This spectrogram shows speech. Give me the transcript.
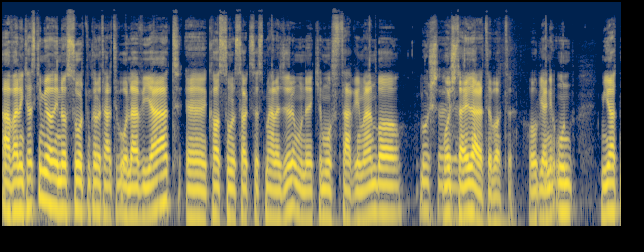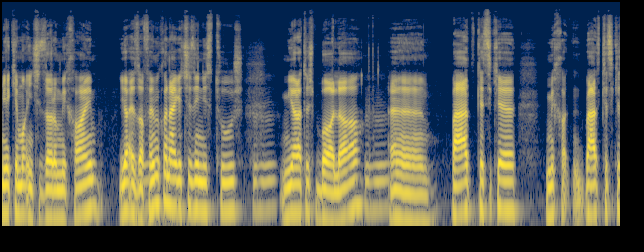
اولین کسی که میاد اینا sort می‌کنه به ترتیب اولویت customer success manager مونه که مستقیما با مشتری, مشتری در ارتباطه. خب یعنی اون میاد میگه که ما این چیزها رو می‌خوایم یا اضافه می‌کنه اگه چیزی نیست توش میارتش بالا. بعد کسی که می‌خواد بعد کسی که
